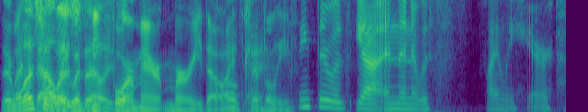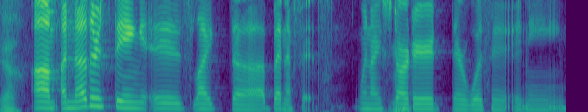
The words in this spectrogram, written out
There West was a Valley West was Valley. before Mar- Murray, though. I, I Okay. I believe. think there was yeah, and then it was finally here. Yeah. Um, another thing is like the benefits. When I started, there wasn't any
